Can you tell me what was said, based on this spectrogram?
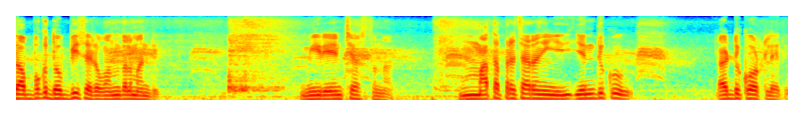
దెబ్బకు దొబ్బేశాడు వందల మంది. మీరేం చేస్తున్నారు? మత ప్రచారం ఎందుకు అడ్డుకోవట్లేదు?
